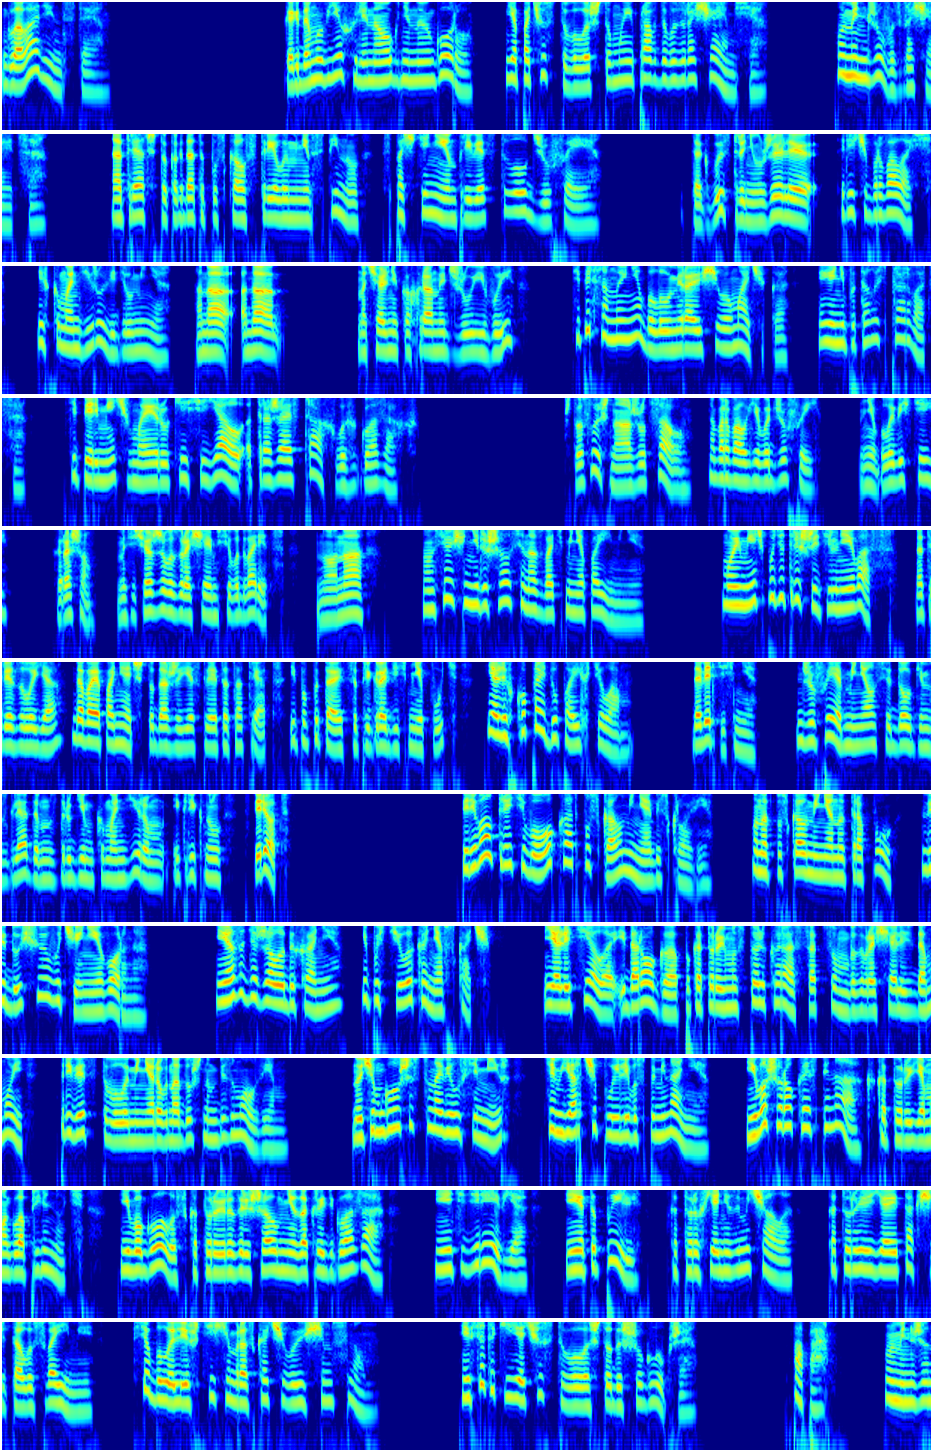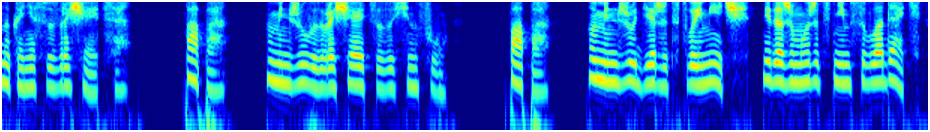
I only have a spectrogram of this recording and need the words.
Глава одиннадцатая. Когда мы въехали на Огненную гору, я почувствовала, что мы и правда возвращаемся. У Минджу возвращается. Отряд, что когда-то пускал стрелы мне в спину, с почтением приветствовал Джу Фея. «Так быстро, неужели...» Речь оборвалась. Их командир увидел меня. «Она... она... начальник охраны Джу и вы?» Теперь со мной не было умирающего мальчика, и я не пыталась прорваться. Теперь меч в моей руке сиял, отражая страх в их глазах. «Что слышно о Жуцао?» — оборвал его Джуфей. «Не было вестей». «Хорошо, мы сейчас же возвращаемся во дворец. Но она...» Он все еще не решался назвать меня по имени. «Мой меч будет решительнее вас», — отрезала я, давая понять, что даже если этот отряд и попытается преградить мне путь, я легко пройду по их телам. «Доверьтесь мне». Джуфей обменялся долгим взглядом с другим командиром и крикнул Вперед!» Перевал третьего ока отпускал меня без крови. Он отпускал меня на тропу, ведущую в учение ворона. Я задержала дыхание и пустила коня вскачь. Я летела, и дорога, по которой мы столько раз с отцом возвращались домой, приветствовала меня равнодушным безмолвием. Но чем глуше становился мир, тем ярче плыли воспоминания. Его широкая спина, к которой я могла прильнуть, его голос, который разрешал мне закрыть глаза — и эти деревья, и эта пыль, которых я не замечала, которые я и так считала своими. Все было лишь тихим раскачивающим сном. И все-таки я чувствовала, что дышу глубже. «Папа, у Минджу наконец возвращается. Папа, у Минджу возвращается за Синфу. Папа, у Минджу держит твой меч и даже может с ним совладать.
